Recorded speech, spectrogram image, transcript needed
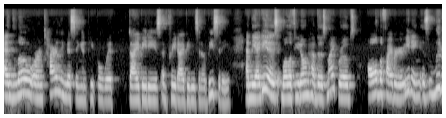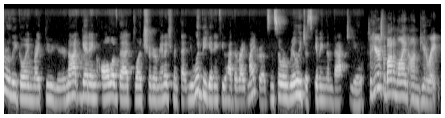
and low or entirely missing in people with diabetes and prediabetes and obesity. And the idea is, well, if you don't have those microbes, all the fiber you're eating is literally going right through you. You're not getting all of that blood sugar management that you would be getting if you had the right microbes. And so we're really just giving them back to you. So here's the bottom line on butyrate.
